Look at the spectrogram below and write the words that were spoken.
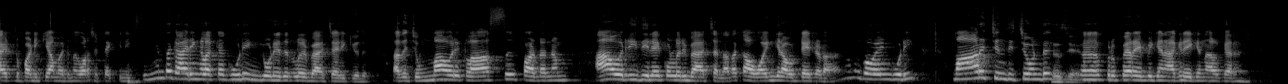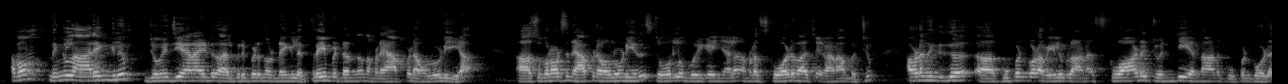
ആയിട്ട് പഠിക്കാൻ പറ്റുന്ന കുറച്ച് ടെക്നിക്സ് ഇങ്ങനത്തെ കാര്യങ്ങളൊക്കെ കൂടി ഇൻക്ലൂഡ് ചെയ്തിട്ടുള്ള ഒരു ബാച്ച് ആയിരിക്കും ഇത്. അത് ചുമ്മാ ഒരു ക്ലാസ് പഠനം ആ ഒരു രീതിയിലേക്കുള്ള ഒരു ബാച്ച് അല്ല. അതൊക്കെ ഭയങ്കര ഔട്ട്ഡേറ്റഡ് ആണ്. നമ്മൾ കുറേ കൂടി മാറി ചിന്തിച്ചുകൊണ്ട് പ്രിപ്പയർ ചെയ്യിപ്പിക്കാൻ ആഗ്രഹിക്കുന്ന ആൾക്കാരാണ്. അപ്പം നിങ്ങൾ ആരെങ്കിലും ജോയിൻ ചെയ്യാനായിട്ട് താല്പര്യപ്പെടുന്നുണ്ടെങ്കിൽ എത്രയും പെട്ടെന്ന് നമ്മുടെ ആപ്പ് ഡൗൺലോഡ് ചെയ്യുക. സൂപ്പർ നോട്ട്സിന്റെ ആപ്പ് ഡൗൺലോഡ് ചെയ്ത് സ്റ്റോറിൽ പോയി കഴിഞ്ഞാൽ നമ്മുടെ സ്ക്വാഡ് വാച്ച് കാണാൻ പറ്റും. അവിടെ നിങ്ങൾക്ക് കൂപ്പൺ കോഡ് അവൈലബിൾ ആണ്. സ്ക്വാഡ് ട്വന്റി എന്നാണ് കൂപ്പൺ കോഡ്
